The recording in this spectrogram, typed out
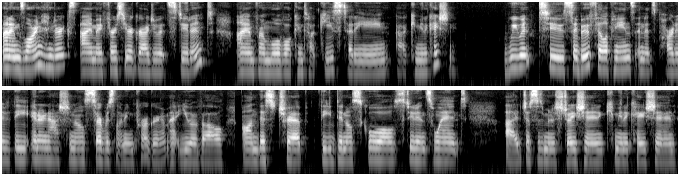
My name is Lauren Hendricks. I'm a first year graduate student. I am from Louisville, Kentucky, studying uh, communication. We went to Cebu, Philippines, and it's part of the International Service Learning Program at U of L. On this trip, the dental school students went, uh, justice administration, communication,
